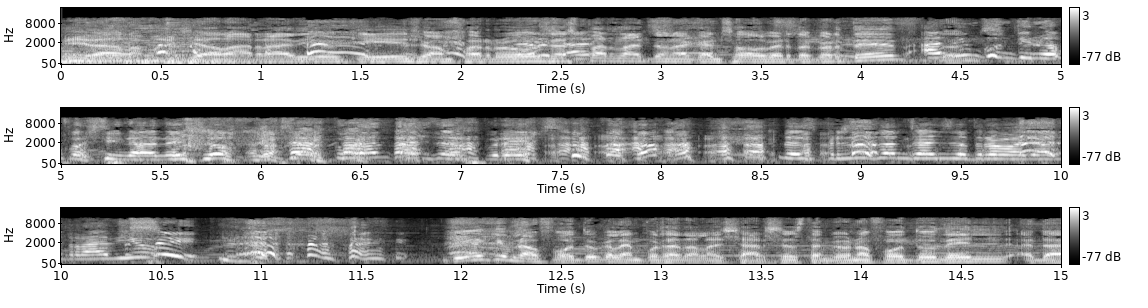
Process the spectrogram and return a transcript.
Mira, la màgia de la ràdio aquí, Joan Ferrus. Has parlat d'una cançó d'Alberto Cortés? A mi em continua fascinant, això, 40 anys després. Després de tants anys de treballar en ràdio... Sí. Tinc aquí una foto que l'hem posat a les xarxes, també una foto d'ell, de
